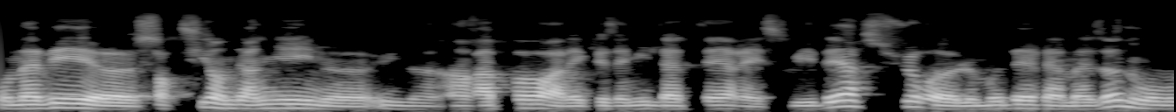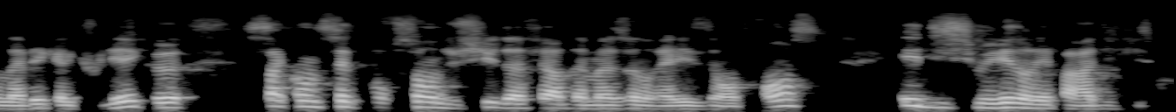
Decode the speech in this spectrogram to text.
On avait euh, sorti l'an dernier un rapport avec les Amis de la Terre et Solidaire sur euh, le modèle Amazon où on avait calculé que 57% du chiffre d'affaires d'Amazon réalisé en France est dissimulé dans les paradis fiscaux.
